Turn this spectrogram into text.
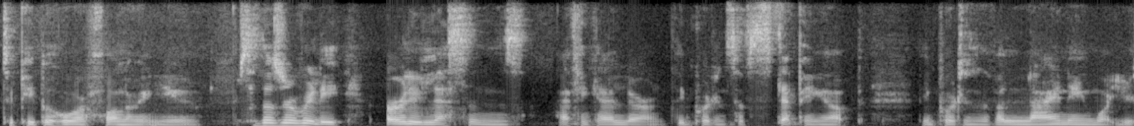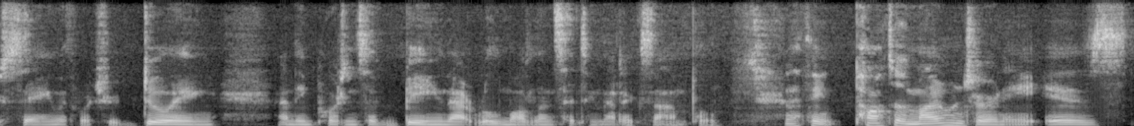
to people who are following you. So, those are really early lessons I think I learned the importance of stepping up, the importance of aligning what you're saying with what you're doing, and the importance of being that role model and setting that example. And I think part of my own journey is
